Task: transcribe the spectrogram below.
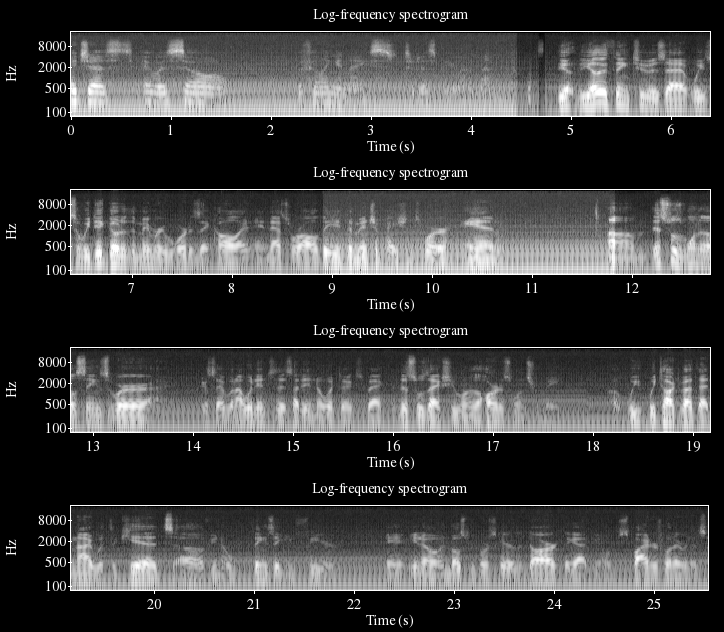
it just it was so fulfilling and nice to just be around them The, the other thing too is that we so we did go to the memory ward as they call it, and that's where all the dementia patients were. And um, this was one of those things where, like I said, when I went into this, I didn't know what to expect, and this was actually one of the hardest ones for me. Uh, we we talked about that night with the kids of you know things that you fear, and you know, and most people are scared of the dark. They got you know spiders, whatever it is.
